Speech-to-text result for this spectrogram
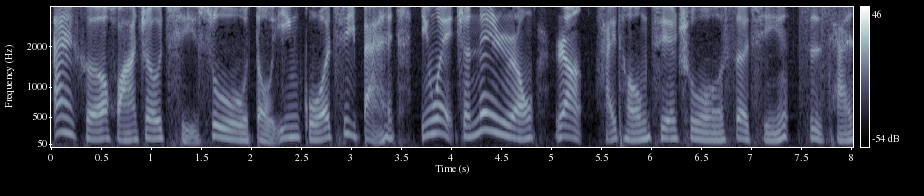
爱荷华州起诉抖音国际版，因为这内容让孩童接触色情、自残、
